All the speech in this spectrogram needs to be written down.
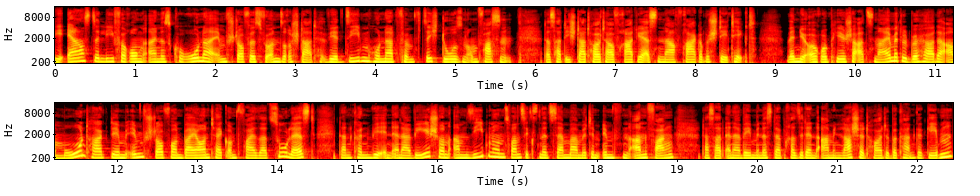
Die erste Lieferung eines Corona-Impfstoffes für unsere Stadt wird 750 Dosen umfassen. Das hat die Stadt heute auf Radio Essen Nachfrage bestätigt. Wenn die Europäische Arzneimittelbehörde am Montag dem Impfstoff von BioNTech und Pfizer zulässt, dann können wir in NRW schon am 27. Dezember mit dem Impfen anfangen. Das hat NRW-Ministerpräsident Armin Laschet heute bekannt gegeben.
